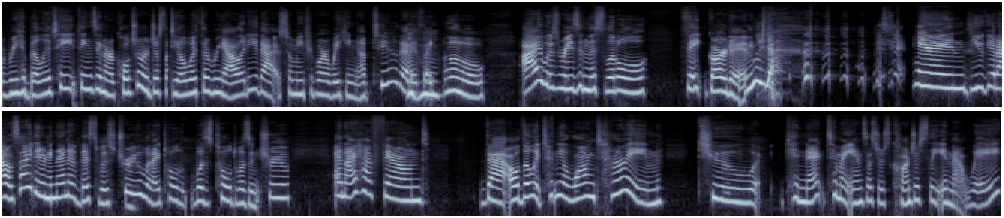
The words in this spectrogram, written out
rehabilitate things in our culture or just deal with the reality that so many people are waking up to that it's like, oh, I was raised in this little fake garden. Yeah. and you get outside there and none of this was true what i told was told wasn't true and i have found that although it took me a long time to connect to my ancestors consciously in that way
